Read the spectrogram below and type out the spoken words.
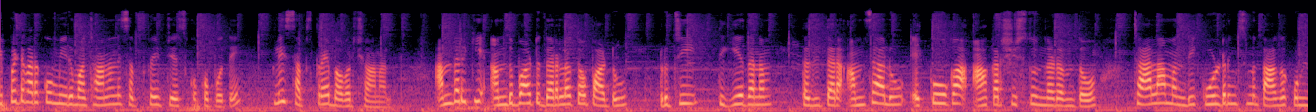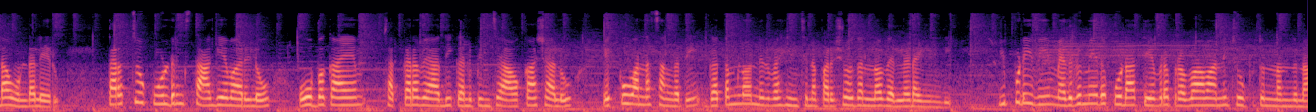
ఇప్పటి వరకు మీరు మా ఛానల్ని సబ్స్క్రైబ్ చేసుకోకపోతే ప్లీజ్ సబ్స్క్రైబ్ అవర్ ఛానల్. అందరికీ అందుబాటు ధరలతో పాటు రుచి తియ్యదనం తదితర అంశాలు ఎక్కువగా ఆకర్షిస్తుండడంతో చాలామంది కూల్ డ్రింక్స్ను తాగకుండా ఉండలేరు. తరచూ కూల్ డ్రింక్స్ తాగేవారిలో ఊబకాయం చక్కెర వ్యాధి కనిపించే అవకాశాలు ఎక్కువ అన్న సంగతి గతంలో నిర్వహించిన పరిశోధనలో వెల్లడయింది ఇప్పుడు ఇవి మెదడు మీద కూడా తీవ్ర ప్రభావాన్ని చూపుతున్నందున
